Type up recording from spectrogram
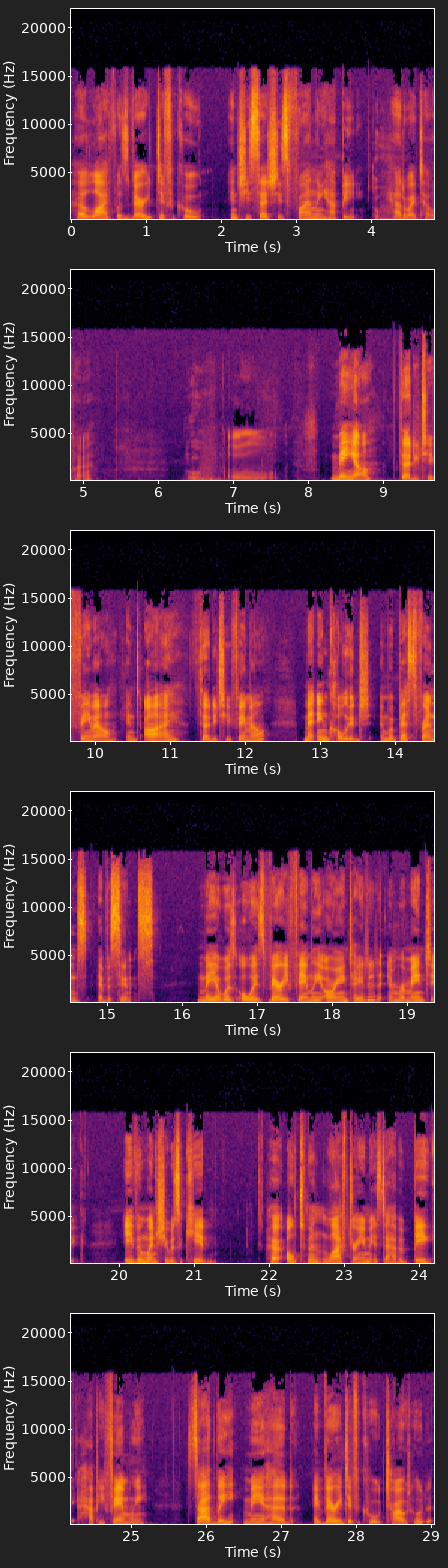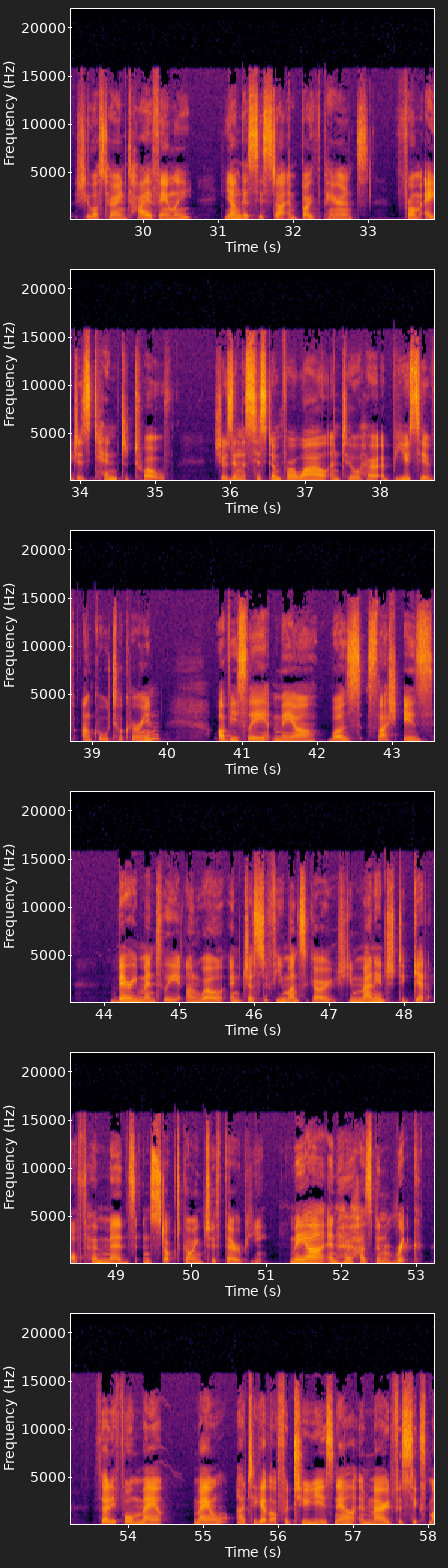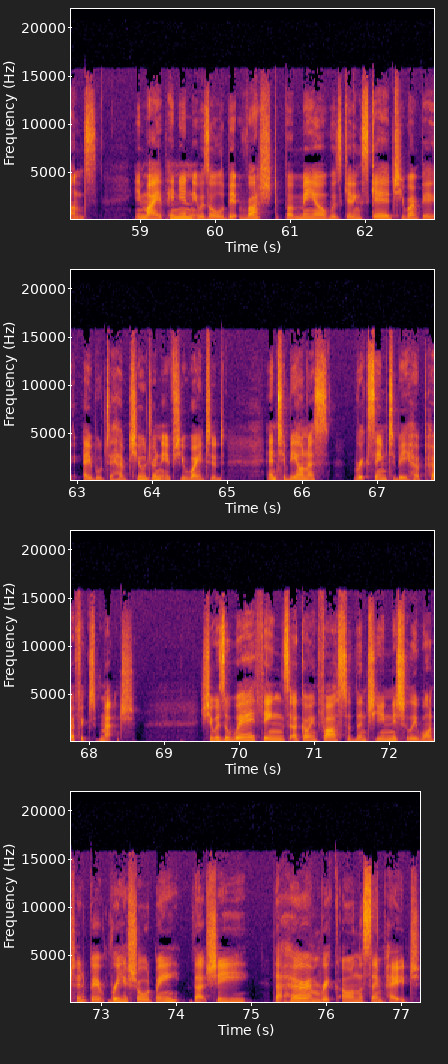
Her life was very difficult and she says she's finally happy. How do I tell her? Oh. Ooh. Mia, 32 female, and I, 32 female, met in college and were best friends ever since. Mia was always very family orientated and romantic, even when she was a kid. Her ultimate life dream is to have a big, happy family. Sadly, Mia had a very difficult childhood. She lost her entire family, younger sister, and both parents from ages 10 to 12. She was in the system for a while until her abusive uncle took her in. Obviously, Mia was slash is very mentally unwell, and just a few months ago, she managed to get off her meds and stopped going to therapy. Mia and her husband Rick, 34 male, male, are together for two years now and married for six months. In my opinion, it was all a bit rushed, but Mia was getting scared she won't be able to have children if she waited. And to be honest, Rick seemed to be her perfect match. She was aware things are going faster than she initially wanted, but reassured me that she that her and Rick are on the same page.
